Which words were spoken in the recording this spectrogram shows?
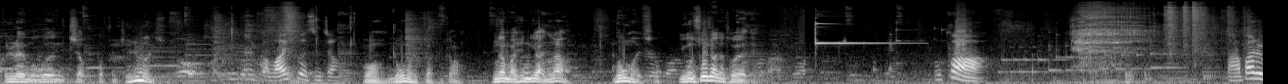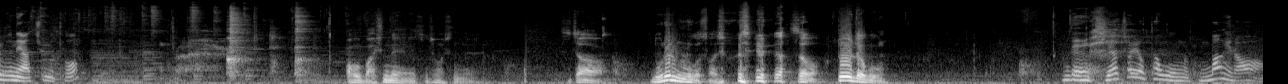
근래 먹은 진짜 국밥 중에 제일 맛있어. 그러니까 맛있어 진짜. 와, 너무 맛있다, 진짜. 그냥 맛있는 게 아니라 너무 맛있어. 이건 소주 한잔 더 해야 돼. 오빠 나발을 부네 아침부터. 어우, 맛있네. 진짜 맛있네. 진짜 노래를 부르겠어. 집에 가서 또 오자고. 근데 지하철역 타고 오면 금방이라.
